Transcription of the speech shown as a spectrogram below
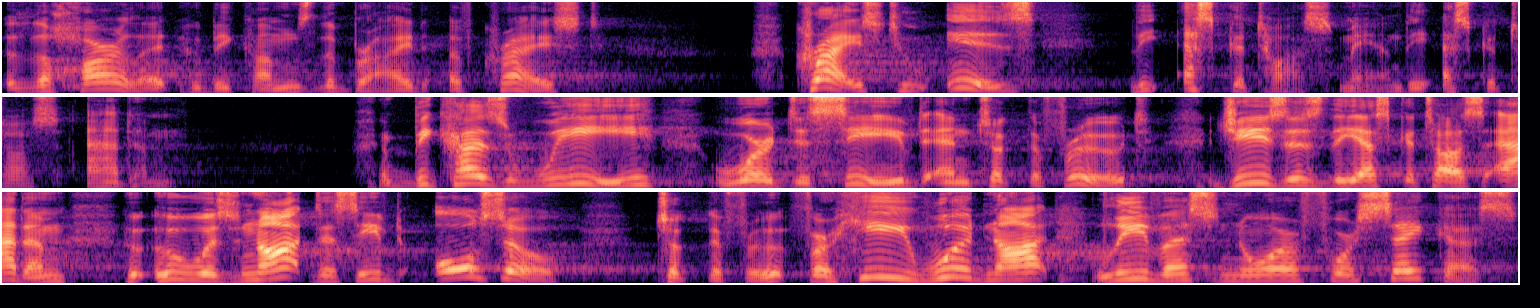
the harlot who becomes the bride of Christ. Christ, who is the eschatos man, the eschatos Adam. Because we were deceived and took the fruit, Jesus, the eschatos Adam, who, who, was not deceived, also took the fruit, for he would not leave us nor forsake us.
